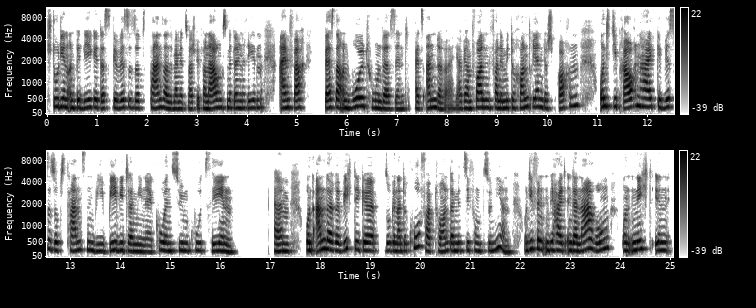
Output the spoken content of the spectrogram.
Studien und Belege, dass gewisse Substanzen, also wenn wir zum Beispiel von Nahrungsmitteln reden, einfach besser und wohltuender sind als andere. Ja, wir haben vorhin von den Mitochondrien gesprochen und die brauchen halt gewisse Substanzen wie B-Vitamine, Coenzym Q10, ähm, und andere wichtige sogenannte Kofaktoren, damit sie funktionieren. Und die finden wir halt in der Nahrung und nicht in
